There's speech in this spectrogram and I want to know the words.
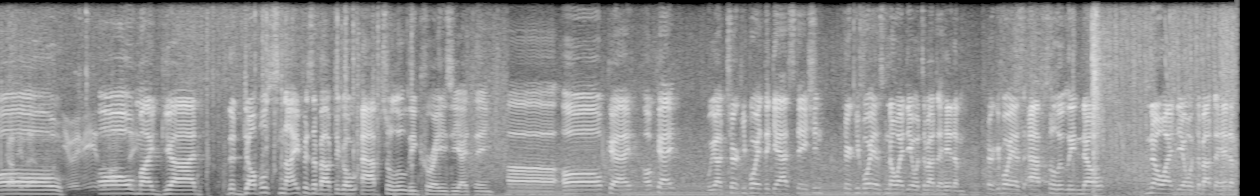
Oh, oh my God. The double snipe is about to go absolutely crazy, I think. Uh, oh, okay, okay. We got Turkey Boy at the gas station. Turkey Boy has no idea what's about to hit him. Turkey Boy has absolutely no, no idea what's about to hit him.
